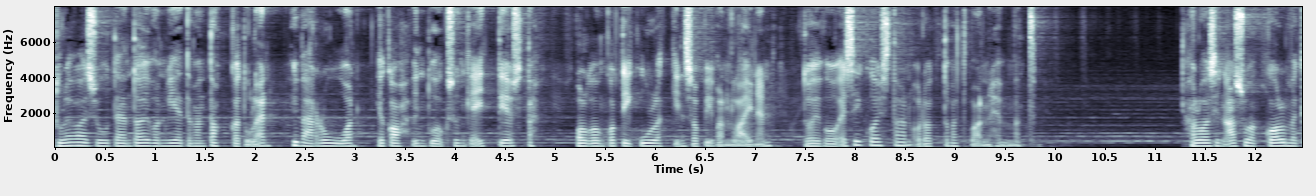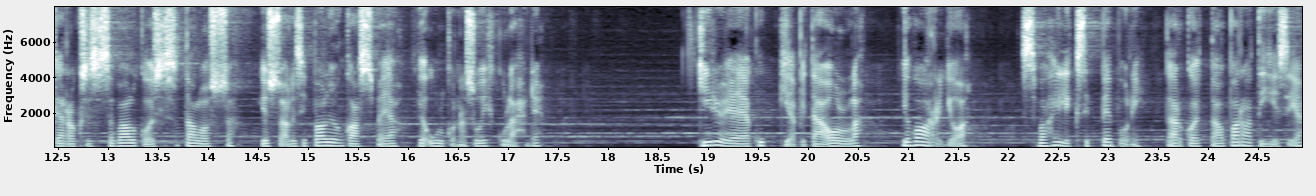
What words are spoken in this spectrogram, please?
Tulevaisuuteen toivon vietävän takkatulen, hyvän ruuan ja kahvin tuoksun keittiöstä – Olkoon koti kullekin sopivanlainen, toivoo esikoistaan odottavat vanhemmat. Haluaisin asua kolmekerroksisessa valkoisessa talossa, jossa olisi paljon kasveja ja ulkona suihkulähde. Kirjoja ja kukkia pitää olla, ja varjoa. Svahiliksi peponi tarkoittaa paratiisia,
